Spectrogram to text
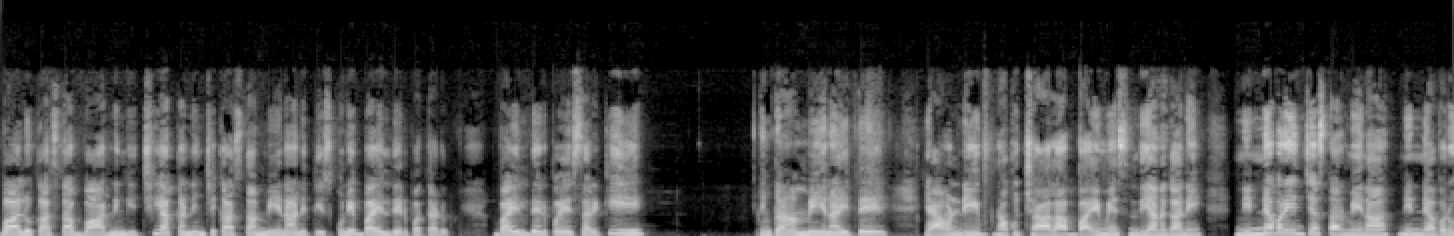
బాలు కాస్త వార్నింగ్ ఇచ్చి అక్కడి నుంచి కాస్త మీనాని తీసుకుని బయలుదేరిపోతాడు. బయలుదేరిపోయేసరికి ఇంకా మీనా అయితే ఏమండి నాకు చాలా భయం వేసింది అనగానే నిన్నెవరు ఏం చేస్తారు మీనా? నిన్నెవరు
